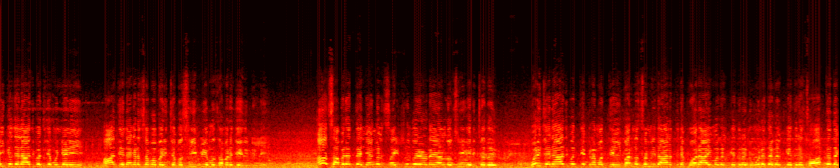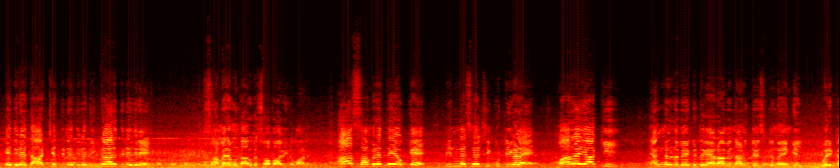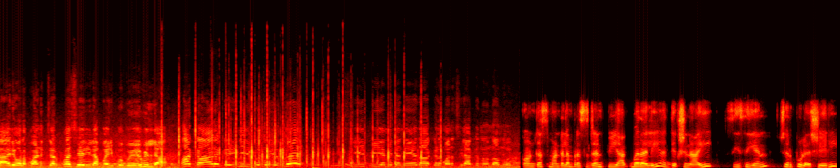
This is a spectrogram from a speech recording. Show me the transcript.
ഐക്യ ജനാധിപത്യ മുന്നണി ആദ്യ നഗരസഭ ഭരിച്ചപ്പോൾ സി പി എം സമരം ചെയ്തിട്ടില്ലേ? ആ സമരത്തെ ഞങ്ങൾ സഹിഷ്ണുതയോടെയാണല്ലോ സ്വീകരിച്ചത്. ഒരു ജനാധിപത്യ ക്രമത്തിൽ ഭരണ സംവിധാനത്തിന്റെ പോരായ്മകൾക്കെതിരെ ന്യൂനതകൾക്കെതിരെ സ്വാർത്ഥതക്കെതിരെ ദാക്ഷ്യത്തിനെതിരെ ധിക്കാരത്തിനെതിരെ സമരമുണ്ടാവുക സ്വാഭാവികമാണ്. ആ സമരത്തെയൊക്കെ ഭിന്നശേഷി കുട്ടികളെ മറയാക്കി ഞങ്ങളുടെ മേക്കിട്ട് കയറാമെന്നാണ് ഉദ്ദേശിക്കുന്നതെങ്കിൽ ഒരു കാര്യം ഉറപ്പാണ് ചെർപ്പളശ്ശേരിയിലെ പരിപ്പ് വേവില്ല. ആ കാലം കഴിഞ്ഞിരിക്കുന്നു എന്ന് നേതാക്കൾ മനസ്സിലാക്കുന്നത് നന്ന്. കോൺഗ്രസ് മണ്ഡലം പ്രസിഡന്റ് പി അക്ബർ അലി അധ്യക്ഷനായി സി സി എൻ ചെർപ്പുളശ്ശേരി.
